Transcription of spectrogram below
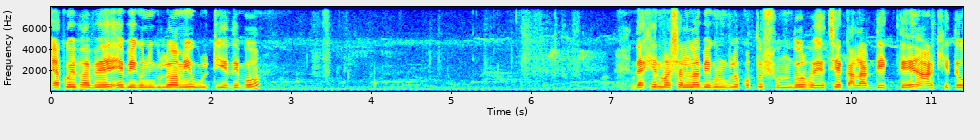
একইভাবে এই বেগুনিগুলো আমি উল্টিয়ে দেব। দেখেন মাসাল্লাহ বেগুনগুলো কত সুন্দর হয়েছে কালার দেখতে, আর খেতেও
